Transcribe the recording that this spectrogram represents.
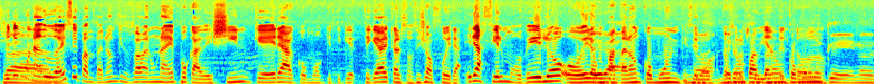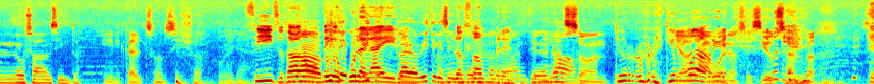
Yo tengo una duda, ese pantalón que se usaba en una época de jean, que era como que te, te quedaba el calzoncillo afuera, ¿era así el modelo o era, un pantalón común que se lo, no era un pantalón del común todo? que no, no usaban cinto. El calzoncillo afuera. Sí, se usaba No, como medio viste- culo al aire. claro, viste que se los hombres. Tenés no. razón. Qué horror, qué Que moda ahora, horrible. bueno, se sigue usando. Sí,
